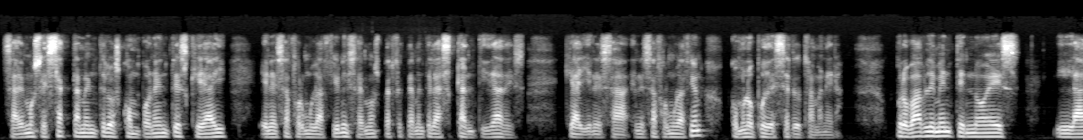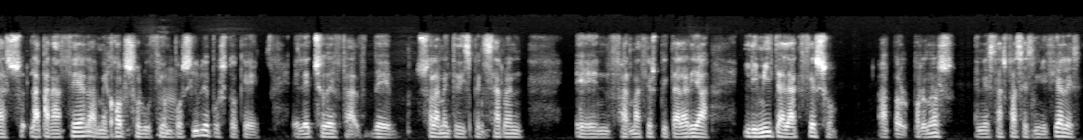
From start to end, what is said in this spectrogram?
sabemos exactamente los componentes que hay en esa formulación y sabemos perfectamente las cantidades que hay en esa, en esa formulación, como no puede ser de otra manera. Probablemente no es la, panacea, la mejor solución posible, puesto que el hecho de, solamente dispensarlo en, en farmacia hospitalaria limita el acceso, a, por, por, lo menos en estas fases iniciales,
